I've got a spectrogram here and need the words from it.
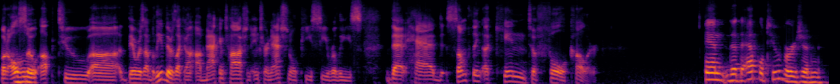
but also up to uh, there was, I believe, there was like a, a Macintosh and international PC release that had something akin to full color. and that the Apple II version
